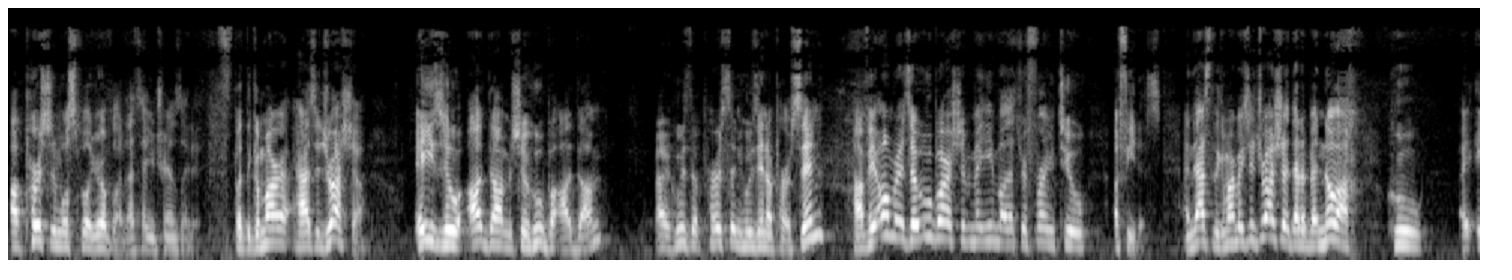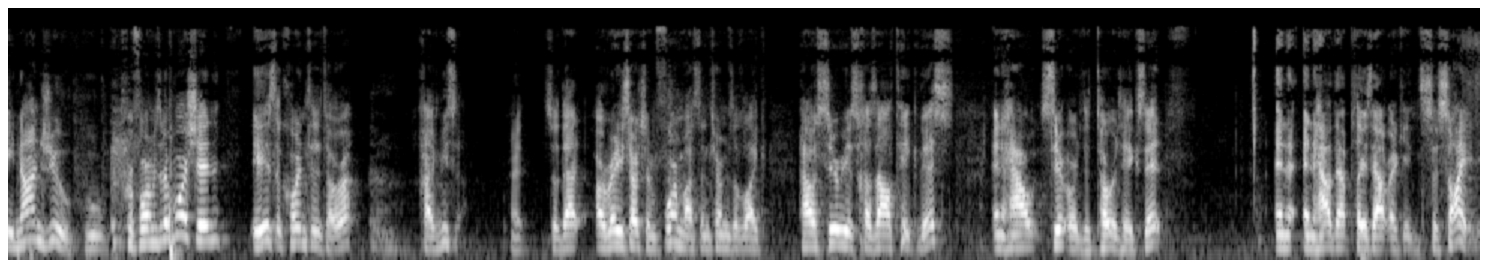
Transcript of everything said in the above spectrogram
a person will spill your blood. That's how you translate it. But the Gemara has a drasha. Ezu adam shehu ba'adam Right? Who's the person who's in a person? Have Omer is a ubar that's referring to a fetus. And that's the Gemara makes a drasha that a ben Noach, who, a, a non-Jew who performs an abortion, is, according to the Torah, chayv misa. Right? So that already starts to inform us in terms of like how serious Chazal take this and how, or the Torah takes it, and, and how that plays out in society.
